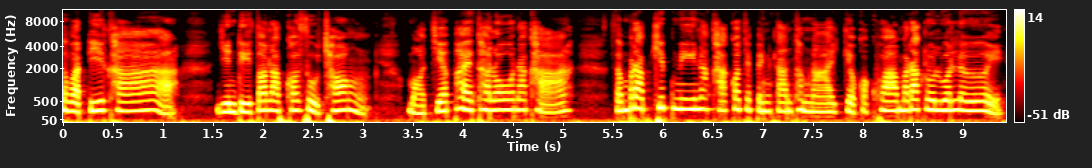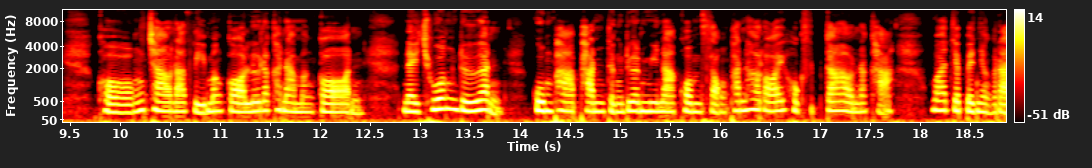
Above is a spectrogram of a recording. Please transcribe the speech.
สวัสดีค่ะ ยินดีต้อนรับเข้าสู่ช่อง หมอเจี๊ยบไพทาโร่นะคะสำหรับคลิปนี้นะคะก็จะเป็นการทำนายเกี่ยวกับความรักล้วนๆเลย ของชาวราศีมังกรหรือลัคนามังกร ในช่วงเดือน กุมภาพันธ์ถึงเดือนมีนาคม 2569 นะคะ ว่าจะเป็นอย่างไร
